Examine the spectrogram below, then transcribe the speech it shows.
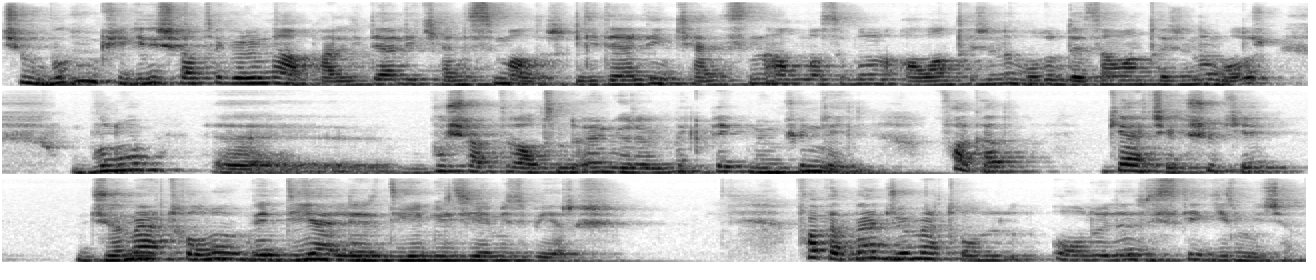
Şimdi bugünkü gidişata göre ne yapar? Liderliği kendisi mi alır? Liderliğin kendisinin alması bunun avantajına mı olur, dezavantajına mı olur? Bunu e, bu şartlar altında öngörebilmek pek mümkün değil. Fakat gerçek şu ki Cömertoğlu ve diğerleri diyebileceğimiz bir yarış. Fakat ben Cömertoğlu ile riske girmeyeceğim.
